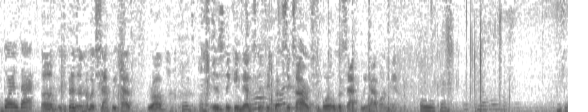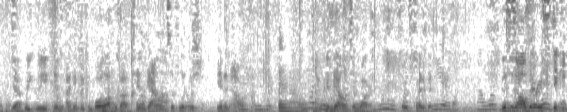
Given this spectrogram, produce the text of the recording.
boil that? Um, it depends on how much sap we have. Rob is thinking that it's going to take about six hours to boil the sap we have on hand. Oh, okay. Yeah, we, we can. I think we can boil off about ten gallons of liquid in an hour. I don't know. Ten gallons of water, so it's quite a bit. This is all very sticky.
